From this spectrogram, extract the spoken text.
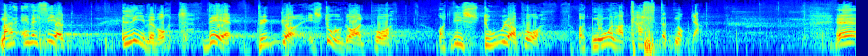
Men jeg vil si at livet vårt det bygger i stor grad på at vi stoler på at noen har testet noe. Eh,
